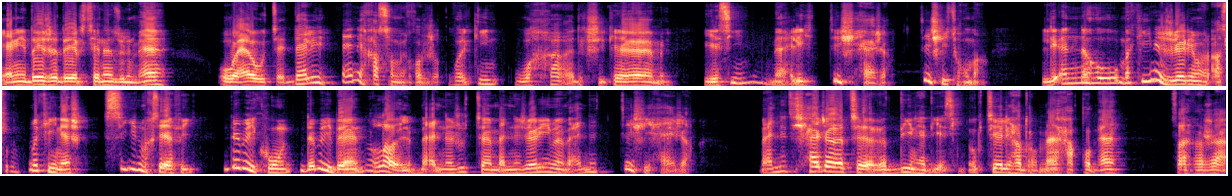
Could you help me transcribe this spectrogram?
يعني déjà داير التنازل معاه. و عاود تعدى عليه يعني خاصهم يخرجو ولكن واخا هداكشي كامل. ياسين معليه تا شي حاجة تا شي تهمة. لأنه مكايناش جريمة في الأصل مكايناش السيد مختفي دابا يكون دابا يبان الله أعلم. معندنا جثة معندنا جريمة معندنا تا شي حاجة. معندنا تا شي حاجة غدين هاد ياسين. و بالتالي هضرو معاه حقو معاه. صافي رجع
